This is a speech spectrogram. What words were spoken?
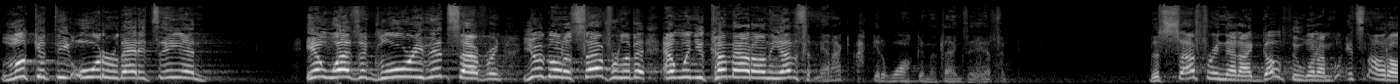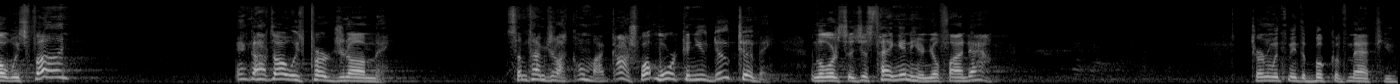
Look at the order that it's in. It wasn't glory then suffering. You're going to suffer a little bit. And when you come out on the other side, man, I, I get to walk in the things of heaven. The suffering that I go through when I'm, it's not always fun. And God's always purging on me. Sometimes you're like, oh my gosh, what more can you do to me? And the Lord says, just hang in here and you'll find out. Turn with me the book of Matthew,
